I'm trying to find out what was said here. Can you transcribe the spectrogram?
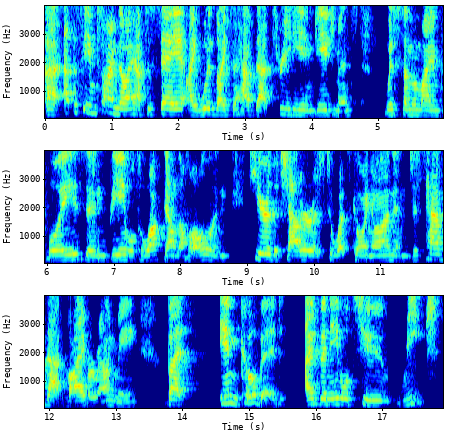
Uh, at the same time, though, I have to say I would like to have that 3D engagement with some of my employees and be able to walk down the hall and hear the chatter as to what's going on and just have that vibe around me. But in COVID, I've been able to reach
